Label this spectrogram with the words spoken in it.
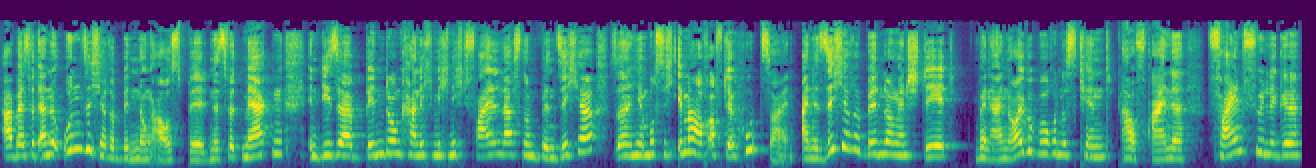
aber es wird eine unsichere Bindung ausbilden. Es wird merken, in dieser Bindung kann ich mich nicht fallen lassen und bin sicher, sondern hier muss ich immer auch auf der Hut sein. Eine sichere Bindung entsteht, wenn ein neugeborenes Kind auf eine feinfühlige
